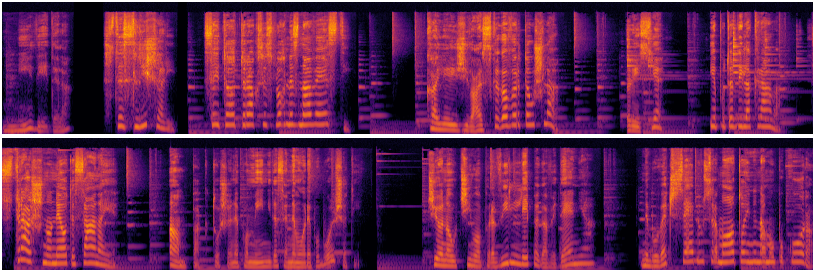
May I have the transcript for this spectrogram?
Ni vedela. Ste slišali, sej ta otrok se sploh ne zna vesti. Kaj je iz živalskega vrta ušla? Res je, je potrdila krava. Strašno neotesana je, ampak to še ne pomeni, da se ne more poboljšati. Če jo naučimo pravil lepega vedenja, ne bo več sebi v sramoto in nam v pokoro.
